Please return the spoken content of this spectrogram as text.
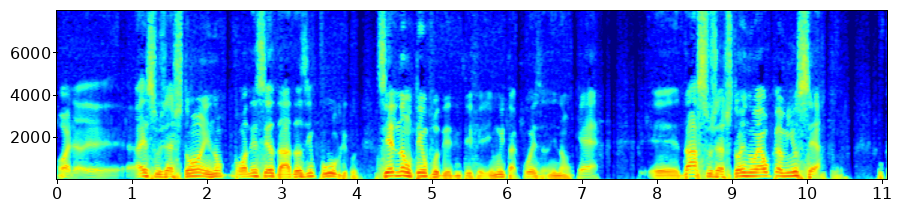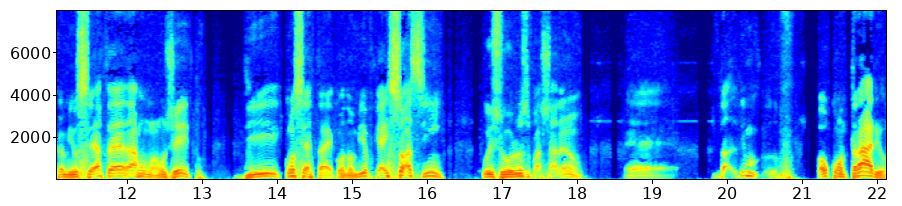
Olha, é, as sugestões não podem ser dadas em público. Se ele não tem o poder de interferir em muita coisa e não quer, é, dar sugestões não é o caminho certo. O caminho certo é arrumar um jeito de consertar a economia, porque aí só assim os juros baixarão. É, de, ao contrário,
